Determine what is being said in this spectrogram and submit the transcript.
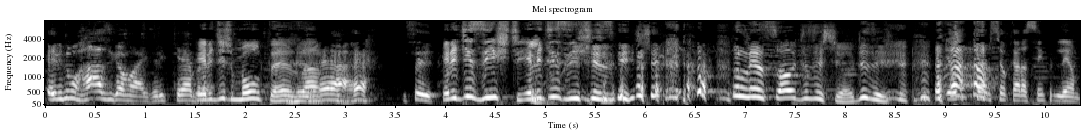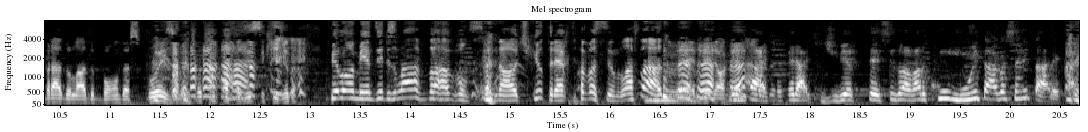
ele não rasga mais, ele quebra. Ele desmonta, é, exato. É, é. Isso aí. Ele desiste, ele desiste. Desiste. o lençol desistiu. Desiste. Eu não quero ser o cara sempre lembrar do lado bom das coisas, mas vou tentar fazer isso aqui de novo. Pelo menos eles lavavam, sinal de que o treco tava sendo lavado, né? É melhor que Verdade, é verdade. Devia ter sido lavado com muita água sanitária. cara.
